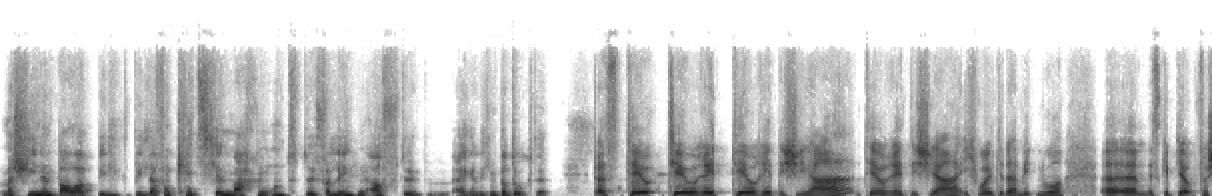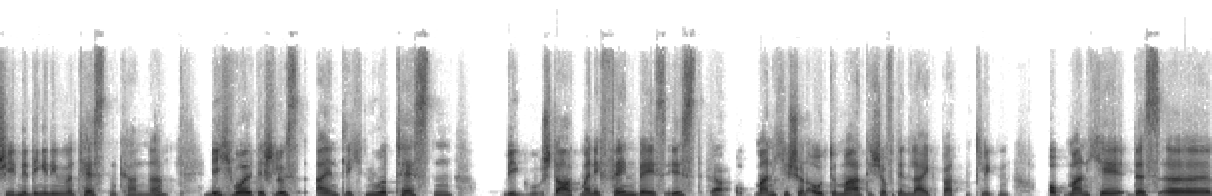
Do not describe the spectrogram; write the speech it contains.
Maschinenbauer Bild, Bilder von Kätzchen machen und die verlinken auf die eigentlichen Produkte. Das Theo Theoret theoretisch ja, theoretisch ja. Ich wollte damit nur, äh, äh, es gibt ja verschiedene Dinge, die man testen kann. Ne? Mhm. Ich wollte schlussendlich nur testen, wie stark meine Fanbase ist, ja. ob manche schon automatisch auf den Like-Button klicken, ob manche das äh,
